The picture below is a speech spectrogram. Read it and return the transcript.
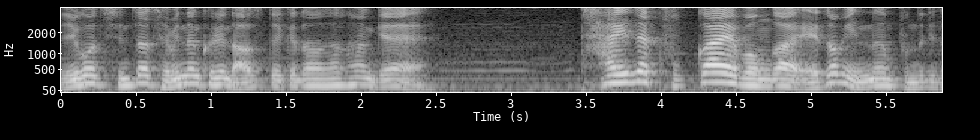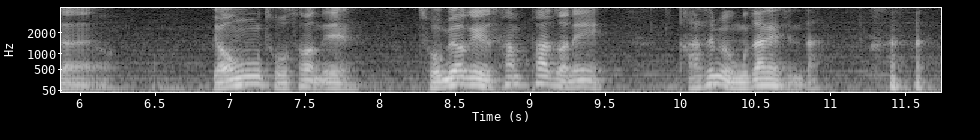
이거 진짜 재밌는 그림 나올 수도 있겠다고 생각하는 게 다 이제 국가에 뭔가 애정이 있는 분들이잖아요. 명조선 1, 조명일 3파전이 가슴이 웅장해진다.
